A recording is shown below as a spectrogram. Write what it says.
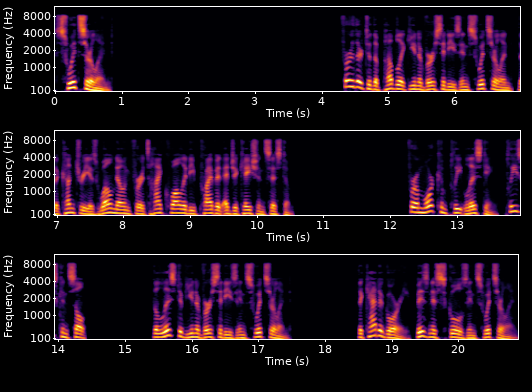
Switzerland. Further to the public universities in Switzerland, the country is well known for its high-quality private education system. For a more complete listing, please consult The list of universities in Switzerland. The category, Business schools in Switzerland.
